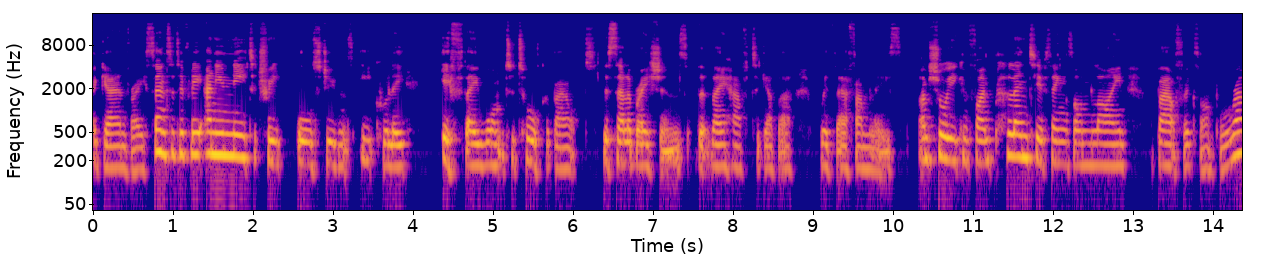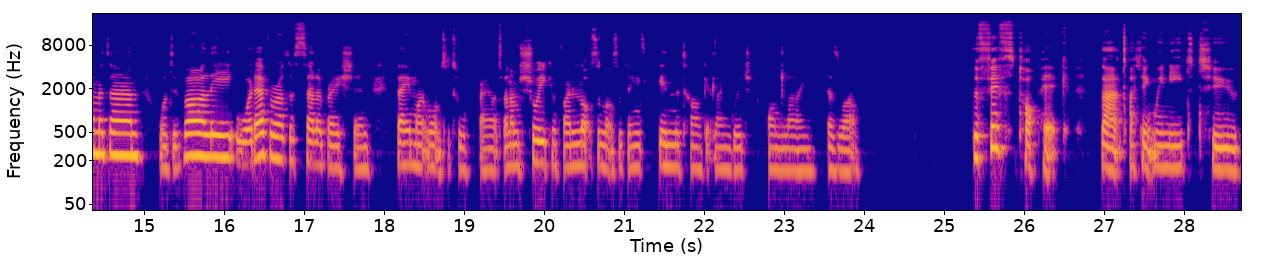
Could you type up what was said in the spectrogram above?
again very sensitively, and you need to treat all students equally if they want to talk about the celebrations that they have together with their families. I'm sure you can find plenty of things online about, for example, Ramadan or Diwali, whatever other celebration they might want to talk about. And I'm sure you can find lots and lots of things in the target language online as well. The fifth topic that I think we need to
